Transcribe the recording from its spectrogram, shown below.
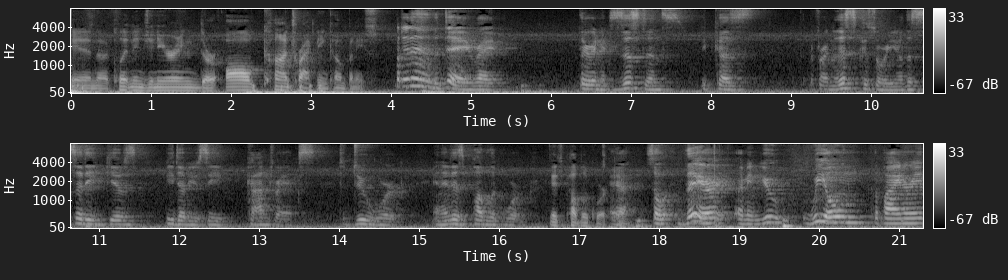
and uh, Clinton Engineering. They're all contracting companies. But at the end of the day, right, they're in existence because, for this story, you know, the city gives BWC contracts to do work, and it is public work. It's public work. Yeah. So there, I mean, you, we own the pinery,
